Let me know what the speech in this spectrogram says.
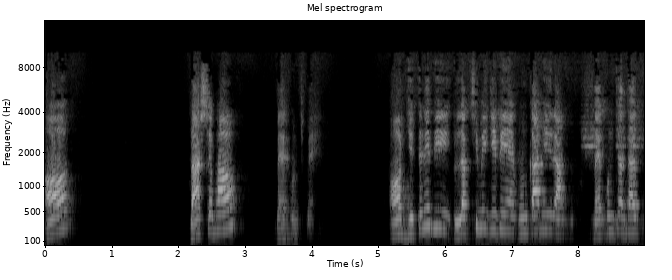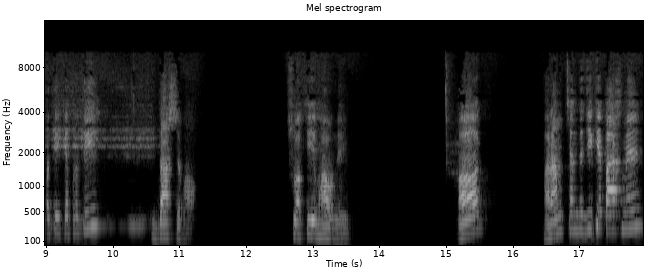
और दास्य भाव वैकुंठ में है। और जितने भी लक्ष्मी जी भी हैं, उनका भी वैकुंठ के प्रति दास्य भाव। स्वकीय भाव नहीं। और रामचंद्र जी के पास में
